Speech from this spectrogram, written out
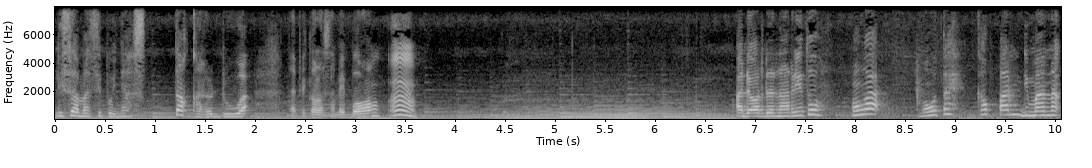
Lisa masih punya stok kalau dua. Tapi kalau sampai bohong, hmm. Ada ordinary tuh, mau nggak? Mau teh? Kapan? Di mana?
